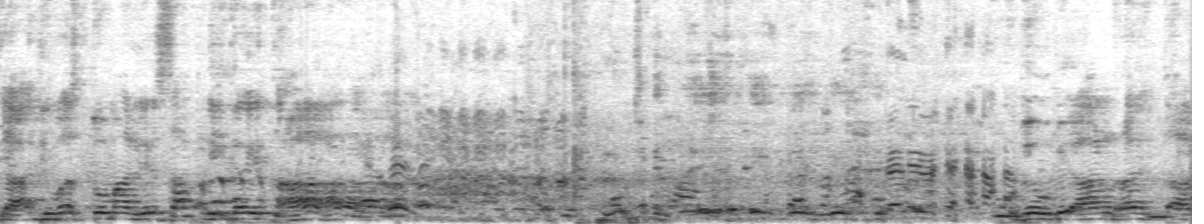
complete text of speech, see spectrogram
त्या दिवस तुम्हाला सापडी गयता उभे उभे आण राहतात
